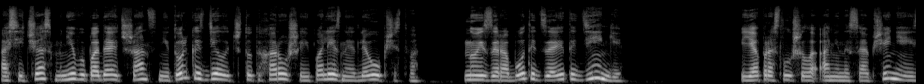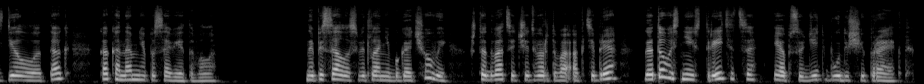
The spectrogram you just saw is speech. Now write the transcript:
А сейчас мне выпадает шанс не только сделать что-то хорошее и полезное для общества, но и заработать за это деньги. Я прослушала Анины сообщение и сделала так, как она мне посоветовала. Написала Светлане Богачевой, что 24 октября готова с ней встретиться и обсудить будущий проект.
